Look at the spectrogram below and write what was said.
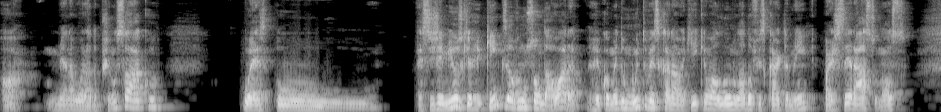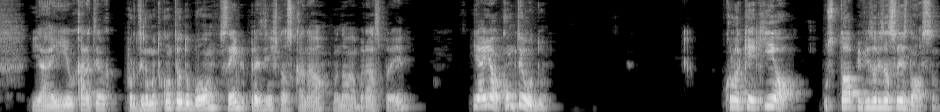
Ó, minha namorada puxando o saco. O, S, o SG Music, quem quiser ouvir um som da hora, eu recomendo muito ver esse canal aqui, que é um aluno lá do Fiscar também, parceiraço nosso. E aí o cara tem produzindo muito conteúdo bom, sempre presente no nosso canal. Mandar um abraço para ele. E aí, ó, conteúdo. Coloquei aqui, ó, os top visualizações nossos,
